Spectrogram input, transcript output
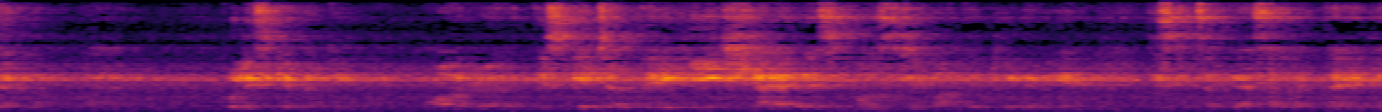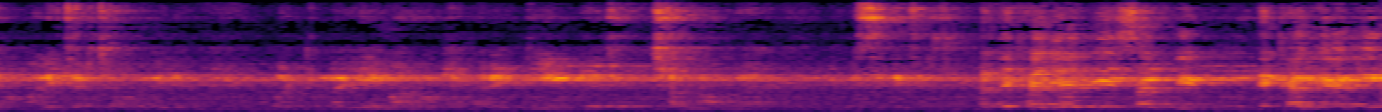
डेवलप हुआ है पुलिस के प्रति। और इसके चलते ही शायद ऐसी पॉजिटिव बातें की गई है जिसके चलते ऐसा लगता है कि हमारी चर्चा हो रही है। बट मैं ये मानूँ कि हमारी टीम के जो अच्छा काम रहा है इसी की चर्चा देखा गया कि सर देखा गया कि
